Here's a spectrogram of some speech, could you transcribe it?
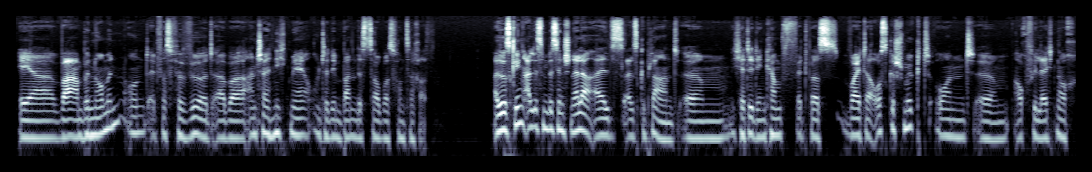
Er war benommen und etwas verwirrt, aber anscheinend nicht mehr unter dem Bann des Zaubers von Zarath. Also es ging alles ein bisschen schneller als, als geplant. Ähm, ich hätte den Kampf etwas weiter ausgeschmückt und ähm, auch vielleicht noch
